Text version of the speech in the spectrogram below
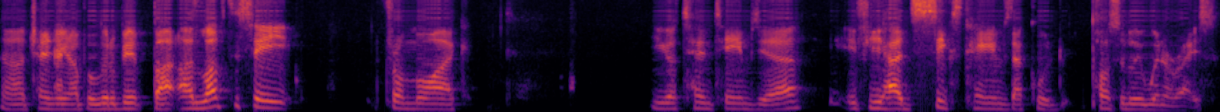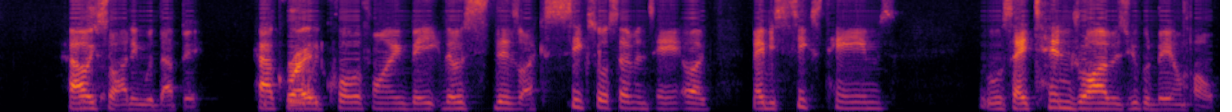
uh, changing up a little bit. But I'd love to see from like you got ten teams, yeah. If you had six teams that could possibly win a race, how Awesome. exciting would that be? How cool Right. would qualifying be? There's there's like six or seven teams, like maybe six teams. We'll say ten drivers who could be on pole.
